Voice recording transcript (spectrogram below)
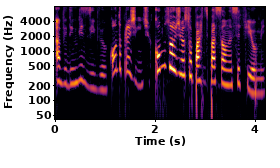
A Vida Invisível. Conta pra gente, como surgiu a sua participação nesse filme?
